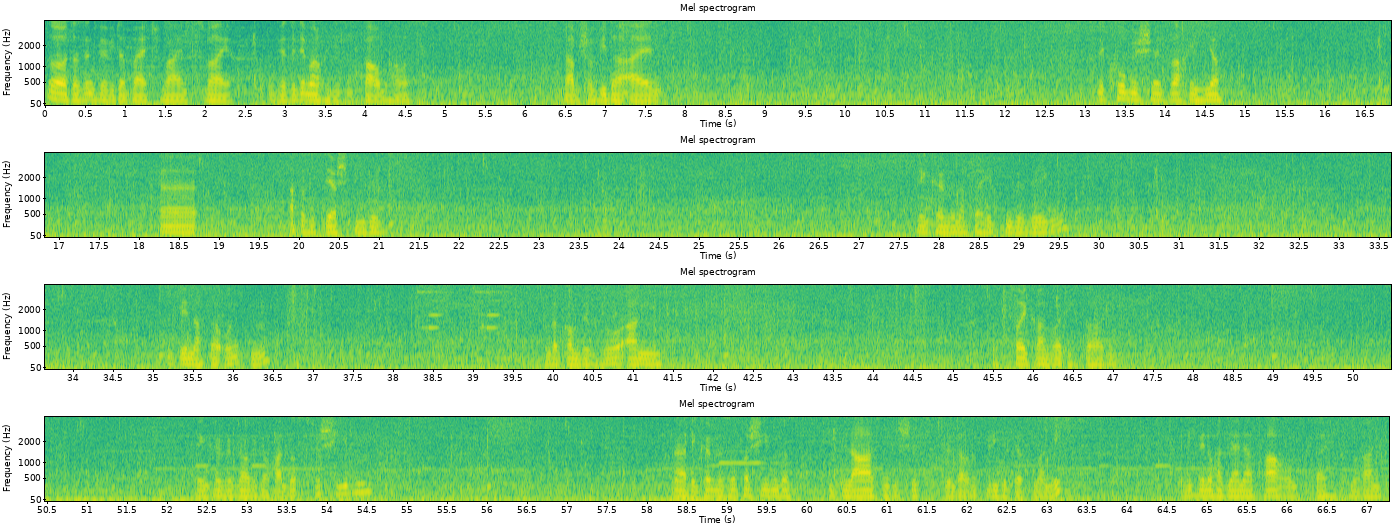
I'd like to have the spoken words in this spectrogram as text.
So, da sind wir wieder bei Trine 2. Und wir sind immer noch in diesem Baumhaus. Wir haben schon wieder ein... Eine komische Sache hier. Äh... Ach, das ist der Spiegel. Den können wir nach da hinten bewegen. Den nach da unten. Und dann kommen wir so an das Zeug ran, wollte ich sagen. Den können wir, glaube ich, auch anders verschieben. Ja, den können wir so verschieben, dass die Blasen geschützt sind, aber das will ich jetzt erstmal nicht. Denn ich will noch die eine Erfahrung da hinten ran.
